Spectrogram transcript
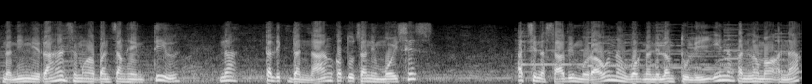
naninirahan sa mga bansang hentil na talikdan na ang kautusan ni Moises at sinasabi mo raw na huwag na nilang tuliin ang kanilang mga anak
